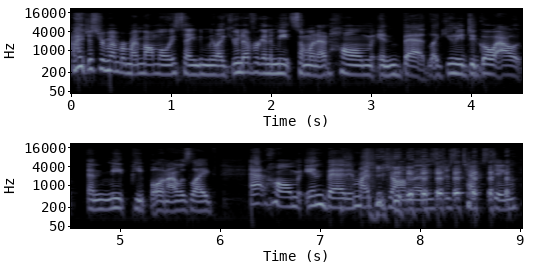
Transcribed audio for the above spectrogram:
I just remember my mom always saying to me, like, you're never going to meet someone at home in bed. Like, you need to go out and meet people. And I was like, at home in bed in my pajamas, just texting.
